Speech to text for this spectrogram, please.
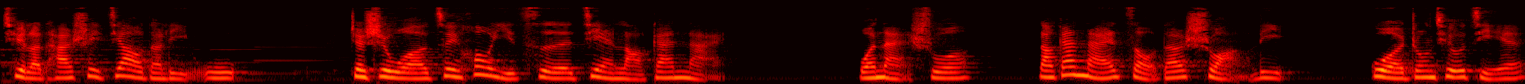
去了他睡觉的里屋。这是我最后一次见老干奶。我奶说，老干奶走得爽利。过中秋节，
